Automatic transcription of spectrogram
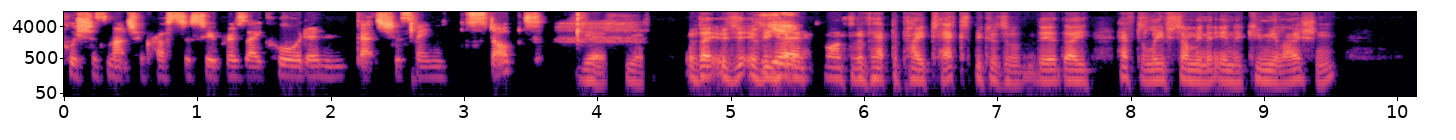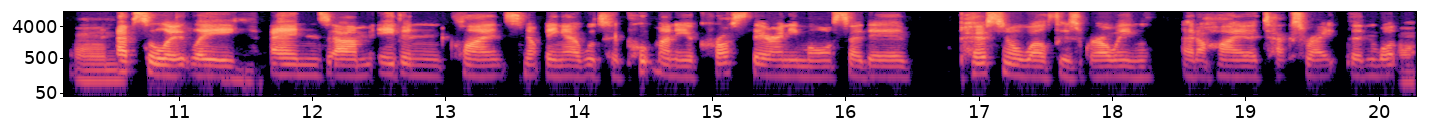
push as much across to super as they could and that's just been stopped yeah yeah have, they, have you yeah. had any clients that have had to pay tax because of they, they have to leave some in, in accumulation um, Absolutely. Mm. And um, even clients not being able to put money across there anymore. So their personal wealth is growing at a higher tax rate than what oh.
